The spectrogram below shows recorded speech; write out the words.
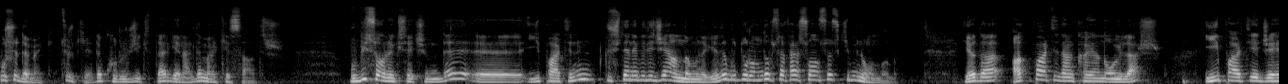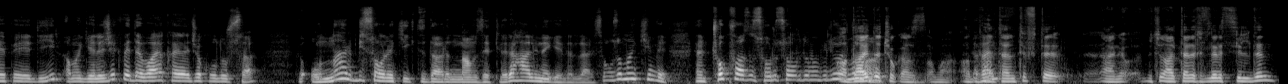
bu şu demek. Türkiye'de kurucu iktidar genelde merkez sağdır. Bu bir sonraki seçimde e, İyi Parti'nin güçlenebileceği anlamına gelir. Bu durumda bu sefer son söz kimin olmalı? Ya da AK Parti'den kayan oylar İyi Parti'ye CHP'ye değil ama gelecek ve devaya kayacak olursa ve onlar bir sonraki iktidarın namzetleri haline gelirlerse o zaman kimi? Yani çok fazla soru sorduğumu biliyorum Aday ama da çok az ama Efendim? alternatif de yani bütün alternatifleri sildin.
